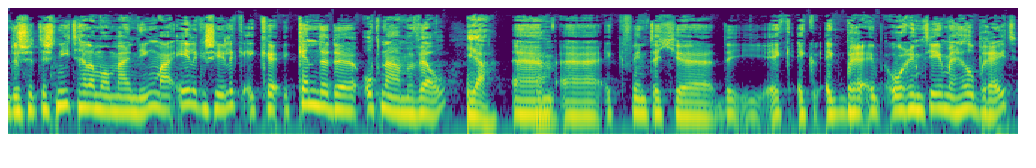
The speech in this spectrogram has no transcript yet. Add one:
dus het is niet helemaal mijn ding. Maar eerlijk is eerlijk, ik, ik kende de opname wel. Ja. Um, ja. Uh, ik vind dat je... De, ik, ik, ik, ik, oriënteer me heel breed.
